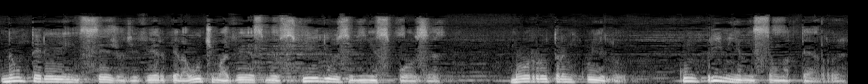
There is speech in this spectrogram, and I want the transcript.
Não terei ensejo de ver pela última vez meus filhos e minha esposa. Morro tranquilo, cumpri minha missão na terra.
